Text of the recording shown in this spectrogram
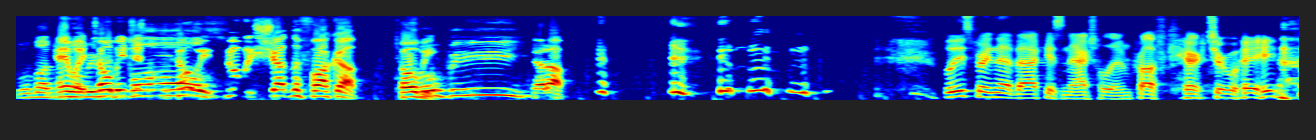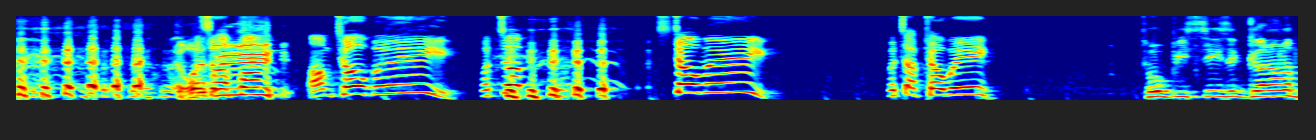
What about Anyway, Toby Toby, just Toby, Toby, shut the fuck up, Toby, Toby. shut up. Please bring that back as an actual improv character, Wade. What's up? I'm, I'm Toby. What's up? It's Toby! What's up, Toby? Toby sees a gun on a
